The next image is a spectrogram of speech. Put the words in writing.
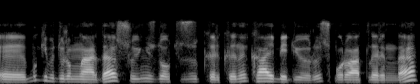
e, bu gibi durumlarda suyun %30'u 40'ını kaybediyoruz boru hatlarında.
